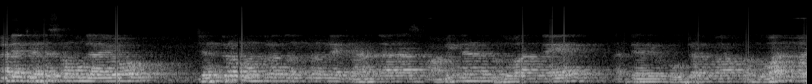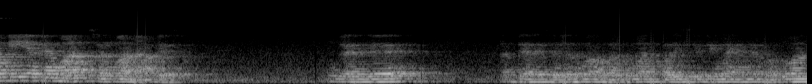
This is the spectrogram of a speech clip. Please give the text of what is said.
અને જન સમુદાયો જંત્ર મંત્ર તંત્રને જાણનારા સ્વામિનારાયણ ભગવાનને અત્યારે ભૂતળમાં ભગવાન માની અને માન સન્માન આપે છે. હું કહે છે? અત્યારે જગતમાં વર્તમાન પરિસ્થિતિમાં એમને ભગવાન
